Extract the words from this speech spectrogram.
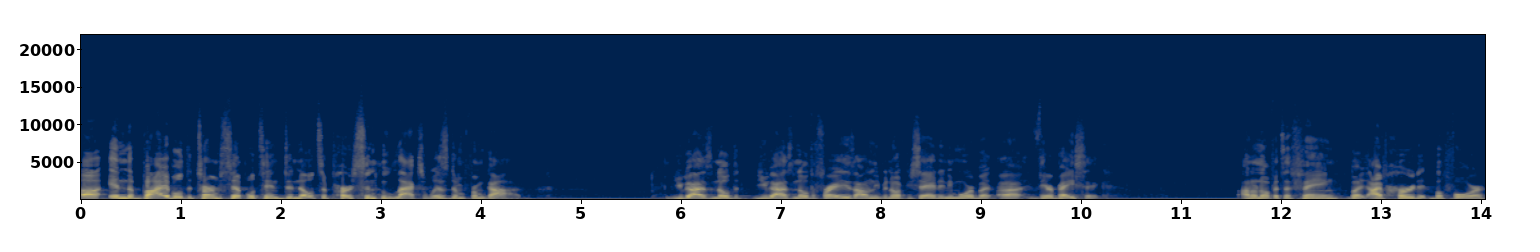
Uh, in the Bible, the term simpleton denotes a person who lacks wisdom from God. You guys know the, you guys know the phrase. I don't even know if you say it anymore, but uh, they're basic. I don't know if it's a thing, but I've heard it before.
